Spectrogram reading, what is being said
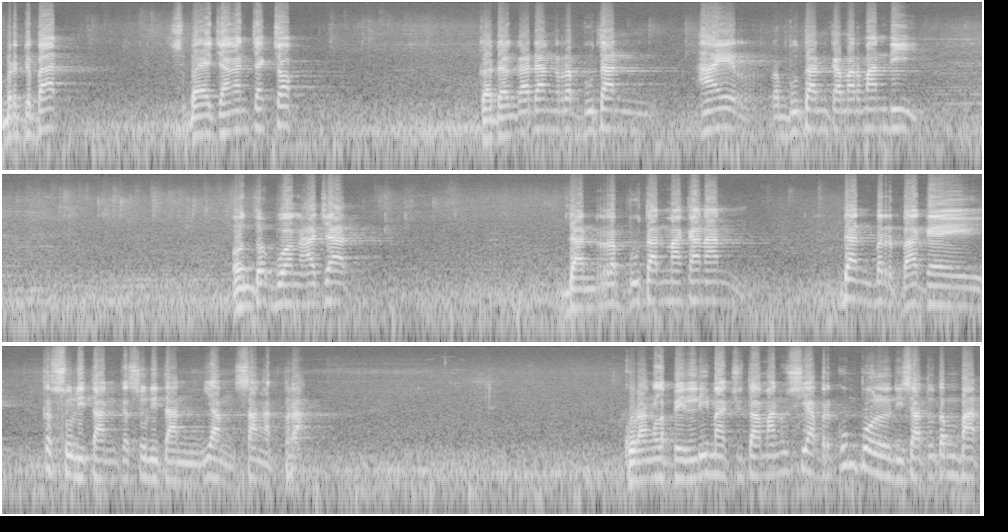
berdebat supaya jangan cekcok kadang-kadang rebutan air rebutan kamar mandi. Untuk buang hajat. Dan rebutan makanan. Dan berbagai kesulitan-kesulitan yang sangat berat. kurang lebih 5 juta manusia berkumpul di satu tempat.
